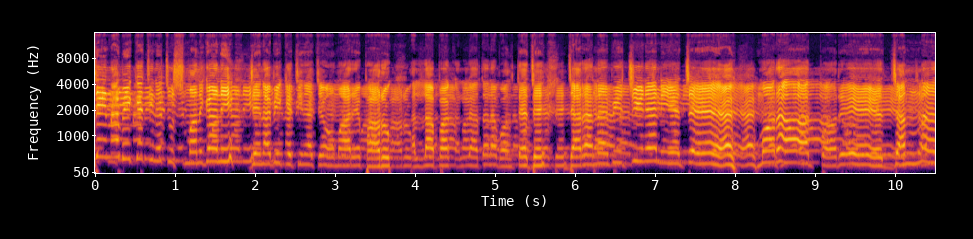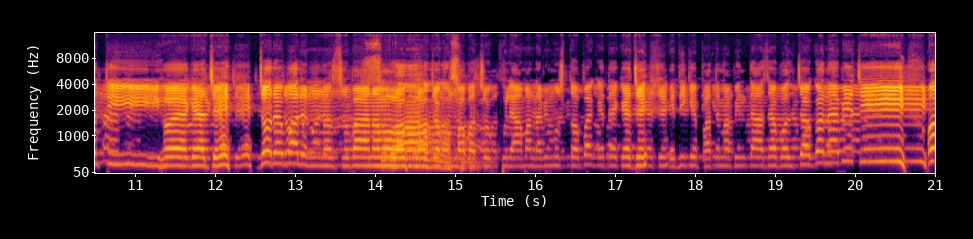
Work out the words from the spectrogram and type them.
যেই নবীকে চিনেছে উসমান গানি যে নবীকে চিনেছে ওমারে ফারুক। আল্লাহ পাক, আল্লাহ বলতেছে, যারা নবী চিনে নিয়েছে। মরার পরে জান্নাতি হয়ে গেছে। জোরে বলেন না সুবহানাল্লাহ। যখন বাবা চোখ খুলে আমার নবী মুস্তাফাকে দেখেছে এদিকে ফাতেমা বিনতে আশা বলছো গো নবীজি ও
